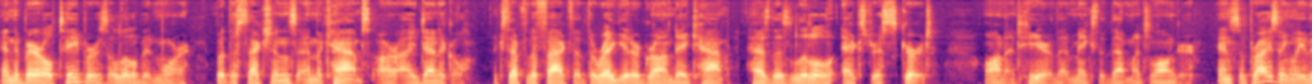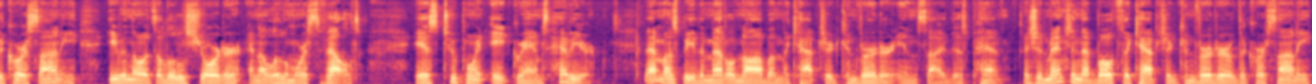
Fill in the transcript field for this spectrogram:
and the barrel tapers a little bit more, but the sections and the caps are identical, except for the fact that the regular Grande cap has this little extra skirt on it here that makes it that much longer. And surprisingly, the Corsani, even though it's a little shorter and a little more svelte, is 2.8 grams heavier. That must be the metal knob on the captured converter inside this pen. I should mention that both the captured converter of the Corsani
